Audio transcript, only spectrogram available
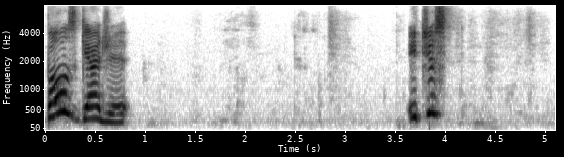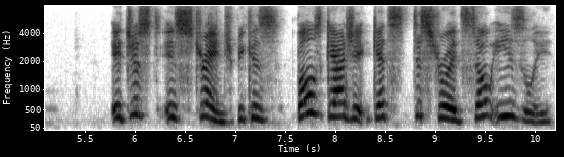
Bo's gadget it just it just is strange because Bo's gadget gets destroyed so easily,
